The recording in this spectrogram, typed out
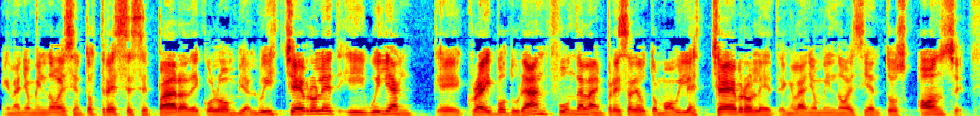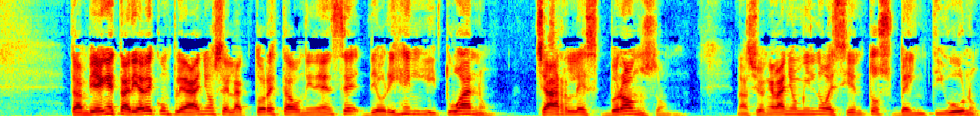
En el año 1903 se separa de Colombia. Luis Chevrolet y William eh, Durán fundan la empresa de automóviles Chevrolet en el año 1911. También estaría de cumpleaños el actor estadounidense de origen lituano, Charles Bronson. Nació en el año 1921.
